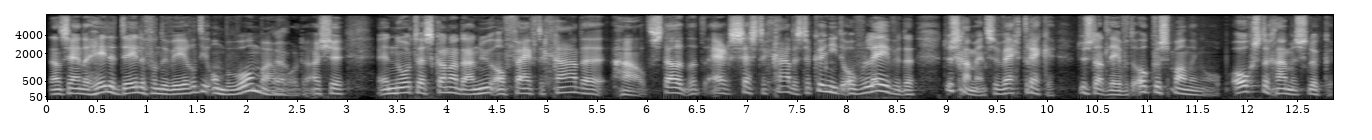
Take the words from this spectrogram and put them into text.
dan zijn er hele delen van de wereld die onbewoonbaar Ja. worden. Als je in Noordwest-Canada nu al 50 graden haalt, stel dat het ergens 60 graden is, dan kun je niet overleven. Dus gaan mensen wegtrekken. Dus dat levert ook weer spanning op. Oogsten gaan mislukken.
